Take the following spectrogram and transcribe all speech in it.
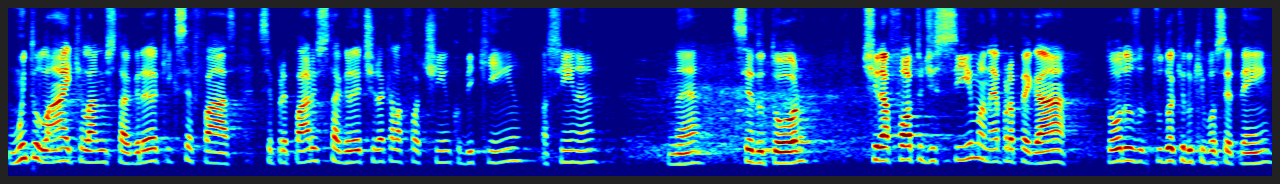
muito like lá no Instagram, o que, que você faz? Você prepara o Instagram, tira aquela fotinho com o biquinho, assim, né? né? Sedutor. Tira a foto de cima, né, para pegar tudo aquilo que você tem.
